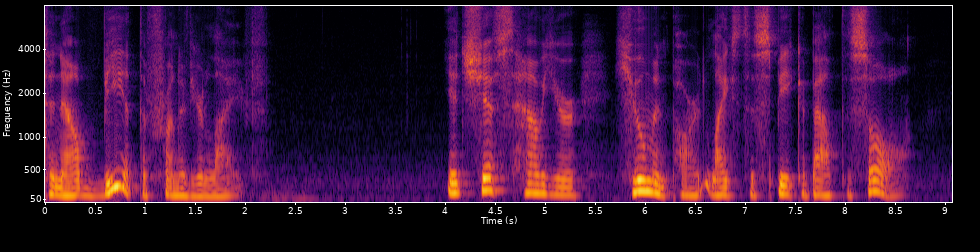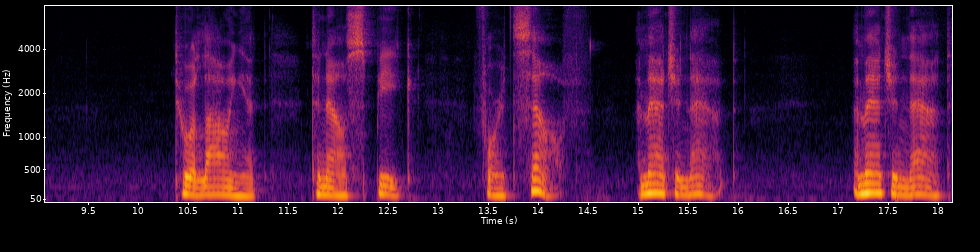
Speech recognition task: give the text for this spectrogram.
to now be at the front of your life. It shifts how your human part likes to speak about the soul to allowing it to now speak for itself. Imagine that. Imagine that,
